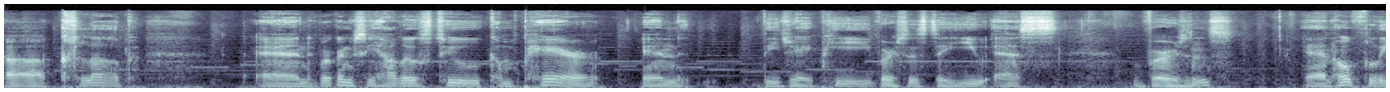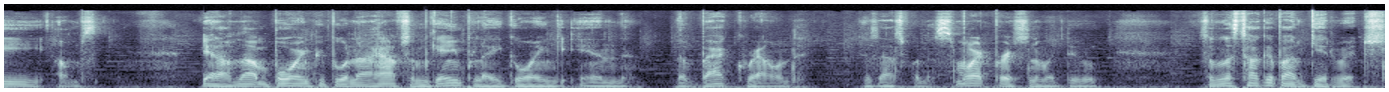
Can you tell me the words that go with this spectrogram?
uh, club. And we're to see how those two compare in the JP versus the US versions and hopefully I'm yeah I'm not boring people and I have some gameplay going in the background because that's what a smart person would do. So let's talk about Gehrich.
